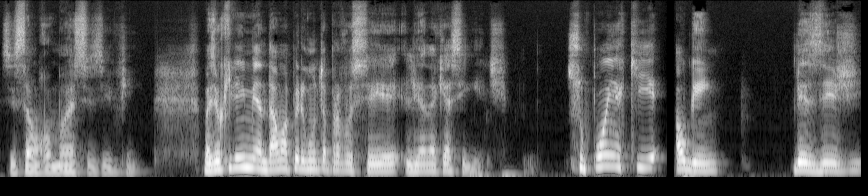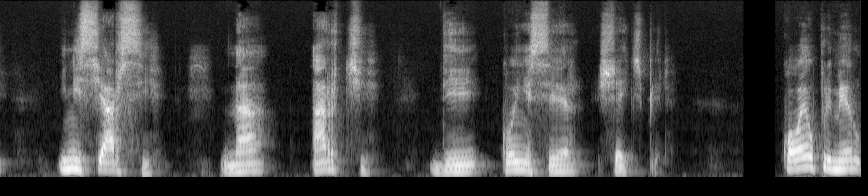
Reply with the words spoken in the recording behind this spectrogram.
se são romances, enfim. Mas eu queria emendar uma pergunta para você, Liana, que é a seguinte: suponha que alguém deseje iniciar-se na arte de conhecer Shakespeare. Qual é o primeiro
